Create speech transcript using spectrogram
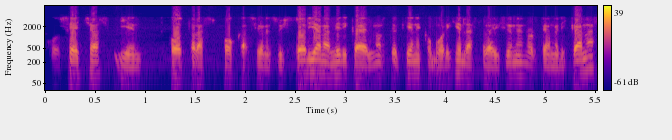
cosechas y en otras ocasiones. Su historia en América del Norte tiene como origen las tradiciones norteamericanas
